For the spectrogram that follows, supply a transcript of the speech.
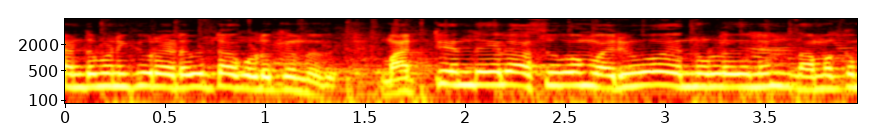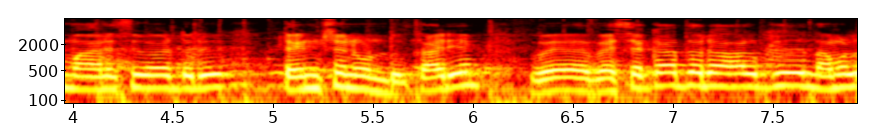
രണ്ട് മണിക്കൂർ ഇടവിട്ടാണ് കൊടുക്കുന്നത്. മറ്റെന്തെങ്കിലും അസുഖം വരുമോ എന്നുള്ളതിനും നമുക്ക് മാനസികമായിട്ടൊരു ടെൻഷനുണ്ട് കാര്യം വിശക്കാത്ത ഒരാൾക്ക് നമ്മൾ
